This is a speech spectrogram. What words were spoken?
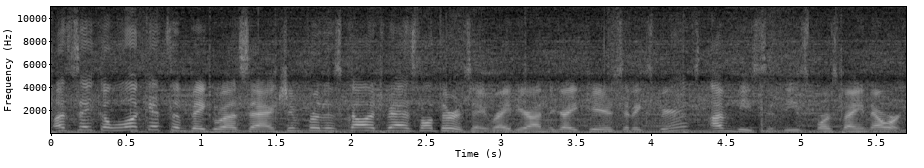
let's take a look at some Big West action for this College Basketball Thursday right here on the Greg Peterson Experience on VSiN, the Sports Betting Network.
